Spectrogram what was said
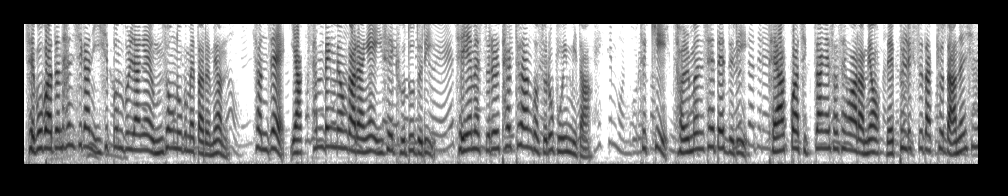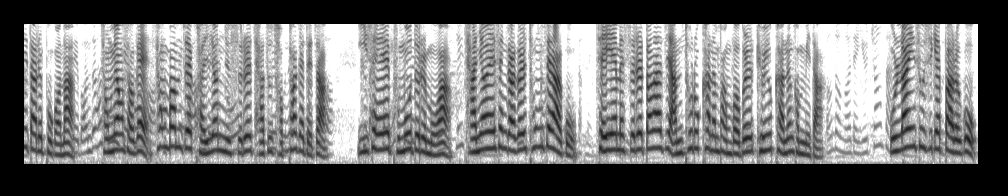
제보받은 1시간 20분 분량의 음성 녹음에 따르면 현재 약 300명가량의 2세 교도들이 JMS를 탈퇴한 것으로 보입니다. 특히 젊은 세대들이 대학과 직장에서 생활하며 넷플릭스 다큐 나는 신이다를 보거나 정명석의 성범죄 관련 뉴스를 자주 접하게 되자 2세의 부모들을 모아 자녀의 생각을 통제하고 JMS를 떠나지 않도록 하는 방법을 교육하는 겁니다. 온라인 소식에 빠르고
